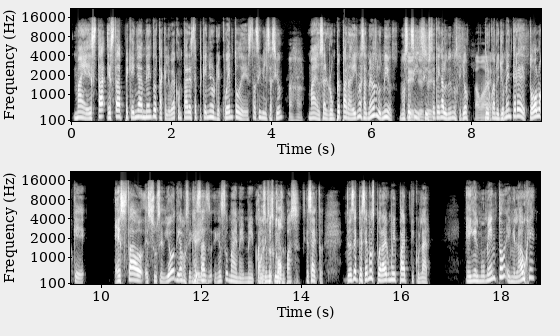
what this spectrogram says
Mae, esta, esta pequeña anécdota que le voy a contar, este pequeño recuento de esta civilización, Ajá. mae, o sea, rompe paradigmas, al menos los míos. No sé Sí, si, sí, si sí. usted tenga los mismos que yo. Vamos a Pero cuando yo me enteré de todo lo que esta, eh, sucedió, digamos, en, estas, en esto, mae, me, me pareció muy curioso. compas. Exacto. Entonces empecemos por algo muy particular. En el momento, en el auge,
